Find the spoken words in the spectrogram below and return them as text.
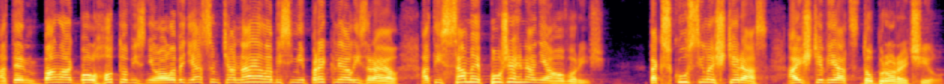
A ten Balák bol hotový z ňou, ale veď ja som ťa najal, aby si mi preklial Izrael. A ty samé požehnania hovoríš. Tak skúsil ešte raz a ešte viac dobrorečil.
